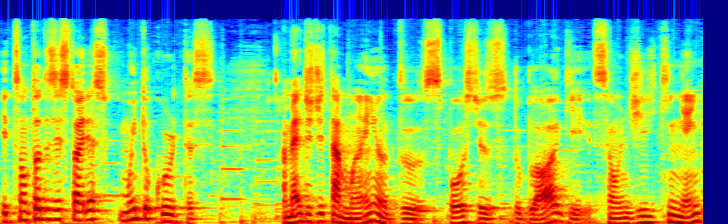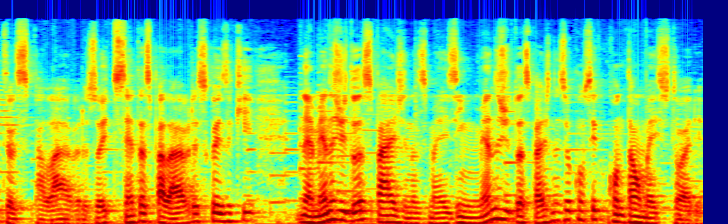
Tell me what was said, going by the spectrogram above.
E são todas histórias muito curtas. A média de tamanho dos posts do blog são de 500 palavras, 800 palavras, coisa que não é menos de duas páginas, mas em menos de duas páginas eu consigo contar uma história.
